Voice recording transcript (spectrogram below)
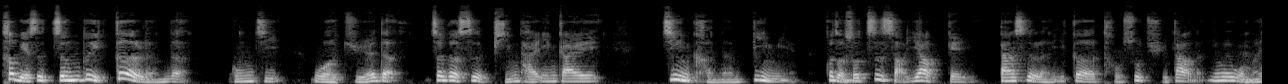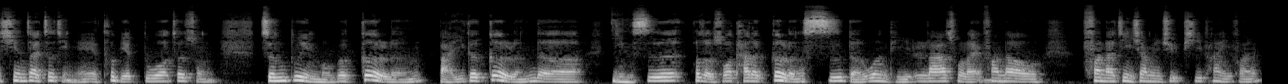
特别是针对个人的攻击，我觉得这个是平台应该尽可能避免，或者说至少要给。当事人一个投诉渠道的，因为我们现在这几年也特别多这种针对某个个人，把一个个人的隐私或者说他的个人私德问题拉出来放到放大镜下面去批判一番，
